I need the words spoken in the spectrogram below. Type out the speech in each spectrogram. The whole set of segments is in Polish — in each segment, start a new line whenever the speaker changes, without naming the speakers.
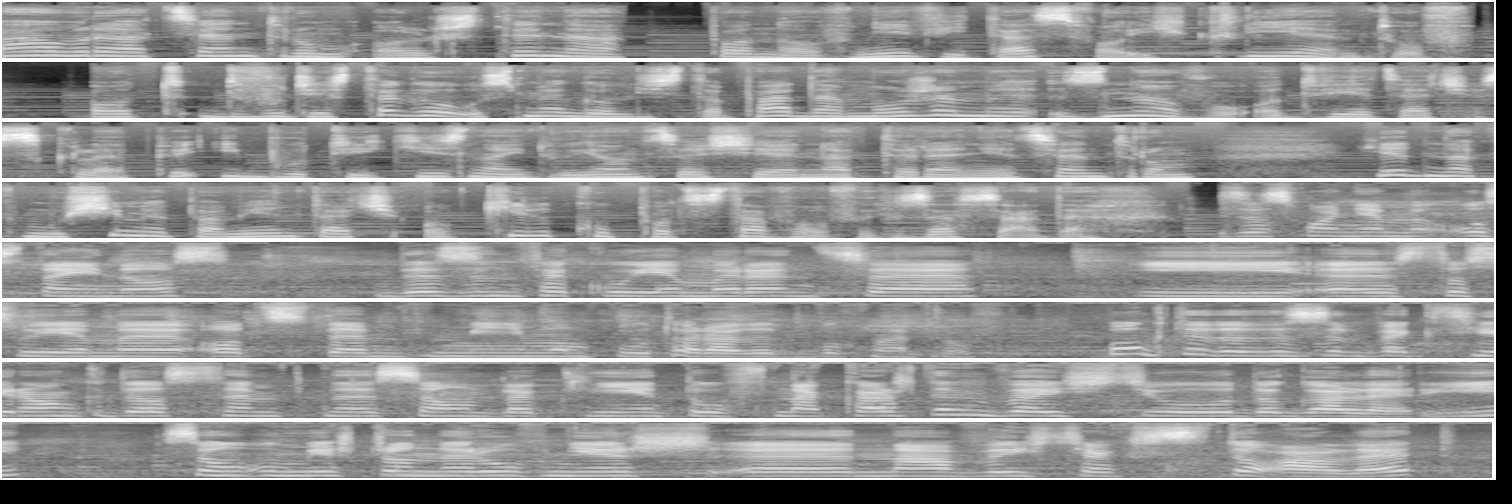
Aura Centrum Olsztyna ponownie wita swoich klientów. Od 28 listopada możemy znowu odwiedzać sklepy i butiki znajdujące się na terenie centrum, jednak musimy pamiętać o kilku podstawowych zasadach.
Zasłaniamy usta i nos, dezynfekujemy ręce i e, stosujemy odstęp minimum 1,5 do 2 metrów. Punkty do dezynfekcji rąk dostępne są dla klientów na każdym wejściu do galerii. Są umieszczone również e, na wyjściach z toalet.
